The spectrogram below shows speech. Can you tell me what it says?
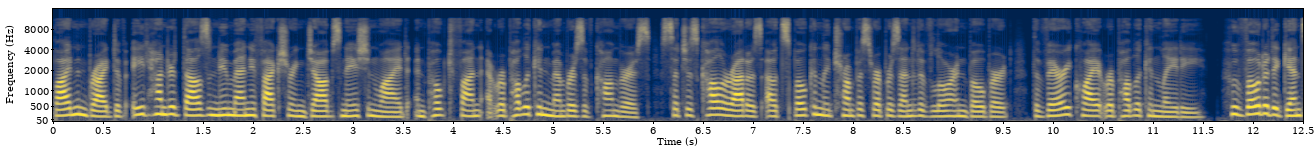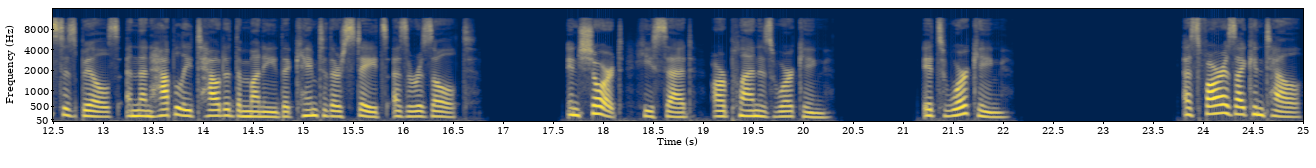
Biden bragged of 800,000 new manufacturing jobs nationwide and poked fun at Republican members of Congress, such as Colorado's outspokenly Trumpist Representative Lauren Boebert, the very quiet Republican lady, who voted against his bills and then happily touted the money that came to their states as a result. In short, he said, our plan is working. It's working. As far as I can tell,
